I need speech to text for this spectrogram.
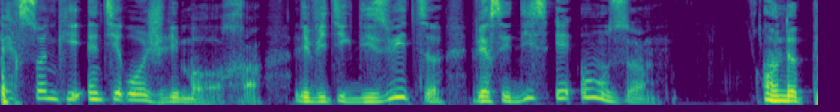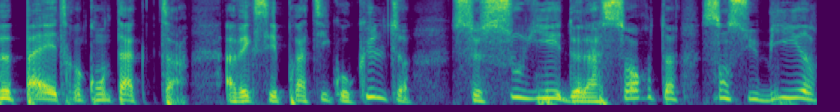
personne qui interroge les morts. Lévitique 18, versets 10 et 11. On ne peut pas être en contact avec ces pratiques occultes, se souiller de la sorte sans subir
